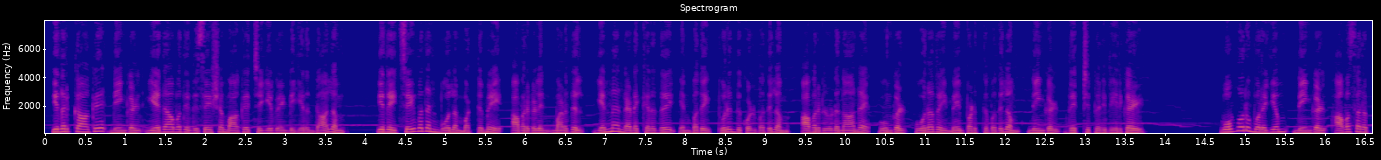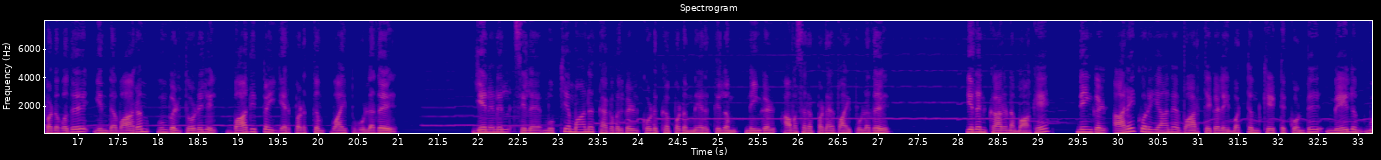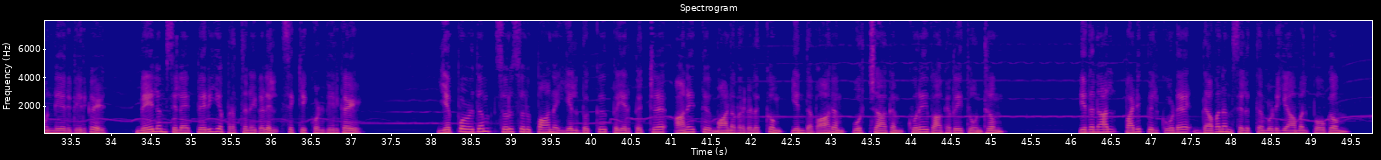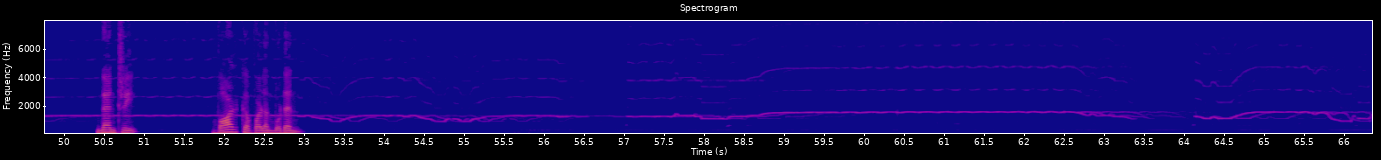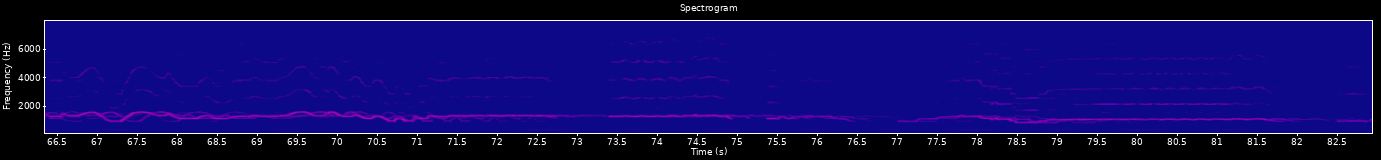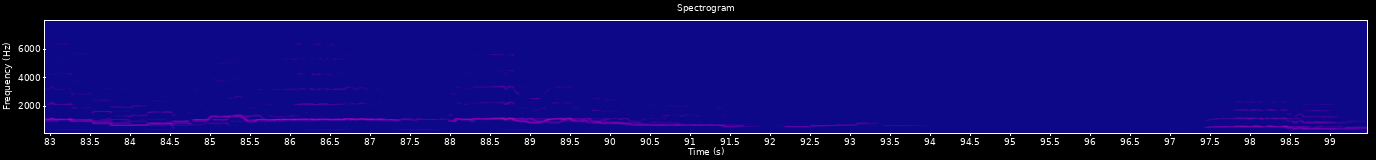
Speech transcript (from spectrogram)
இதற்காக நீங்கள் ஏதாவது விசேஷமாக செய்ய வேண்டியிருந்தாலும் இதை செய்வதன் மூலம் மட்டுமே அவர்களின் மனதில் என்ன நடக்கிறது என்பதை புரிந்து கொள்வதிலும் அவர்களுடனான உங்கள் உறவை மேம்படுத்துவதிலும் நீங்கள் வெற்றி பெறுவீர்கள். ஒவ்வொரு முறையும் நீங்கள் அவசரப்படுவது இந்த வாரம் உங்கள் தொழிலில் பாதிப்பை ஏற்படுத்தும் வாய்ப்பு உள்ளது. ஏனெனில் சில முக்கியமான தகவல்கள் கொடுக்கப்படும் நேரத்திலும் நீங்கள் அவசரப்பட வாய்ப்புள்ளது. இதன் காரணமாக நீங்கள் அரைக்குறையான வார்த்தைகளை மட்டும் கேட்டுக்கொண்டு மேலும் முன்னேறுவீர்கள். மேலும் சில பெரிய பிரச்சனைகளில் சிக்கிக் கொள்வீர்கள் எப்பொழுதும் சுறுசுறுப்பான இயல்புக்கு பெயர் பெற்ற அனைத்து மாணவர்களுக்கும் இந்த வாரம் உற்சாகம் குறைவாகவே தோன்றும். இதனால் படிப்பில் கூட கவனம் செலுத்த முடியாமல் போகும். நன்றி. வாழ்க்க வளமுடன்.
